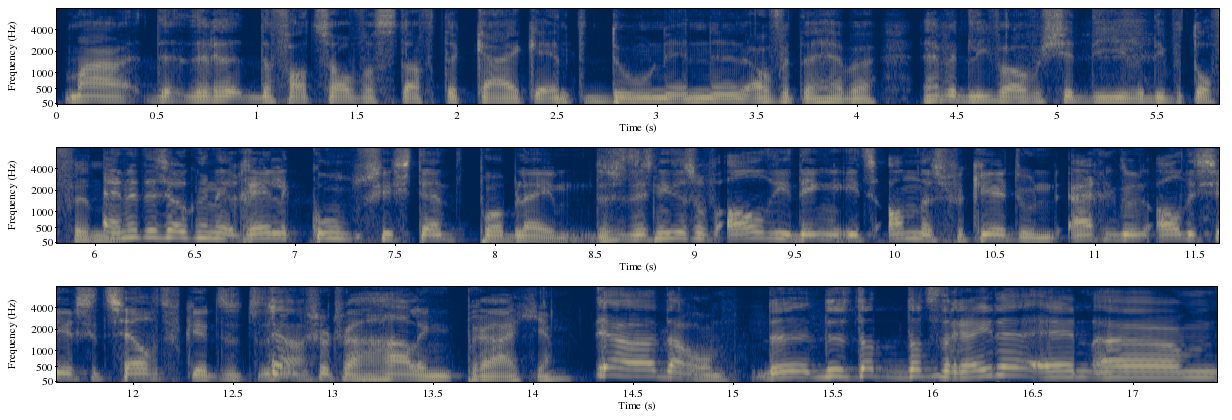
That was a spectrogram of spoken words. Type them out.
Maar de- de- er valt zoveel stuff te kijken en te doen en eh, over te hebben. Dan hebben we het liever over shit die, we- die we tof vinden. En het is ook een redelijk consistent probleem. Dus het is niet alsof al die dingen iets anders verkeerd doen. Eigenlijk doen al die series hetzelfde verkeerd. Dus het is Ja. ook een soort Ja, daarom. De, dus dat, dat is de reden. En ehm,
